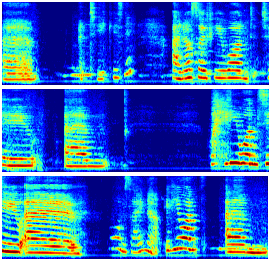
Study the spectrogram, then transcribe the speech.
um, a tick, is it? And also, if you want to, um, if you want to, uh, what I'm saying now, if you want, um,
